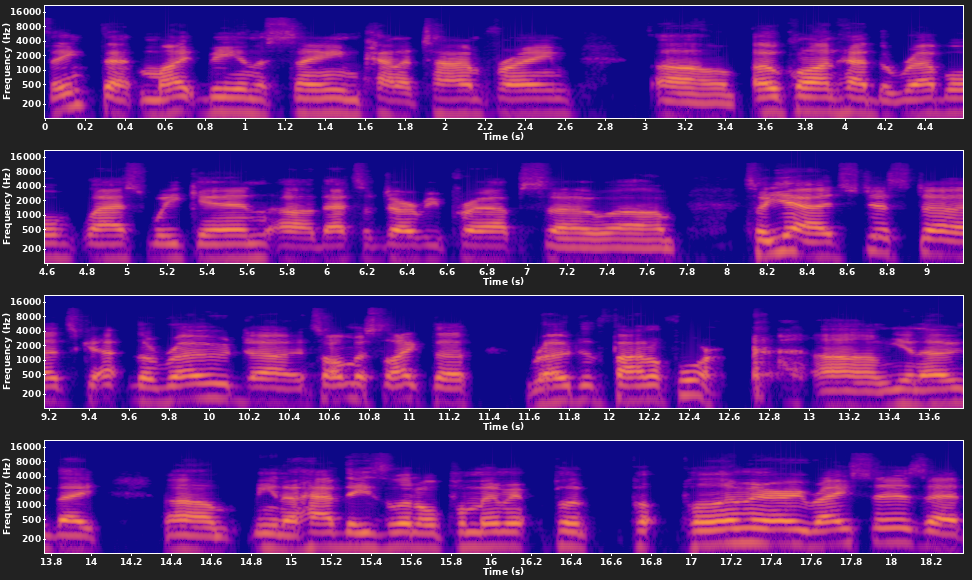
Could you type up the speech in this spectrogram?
think that might be in the same kind of time frame. Um, Oaklawn had the Rebel last weekend. Uh, that's a Derby prep. So, um, so yeah, it's just uh, it's got the road. Uh, it's almost like the road to the Final Four. um, you know, they um, you know have these little preliminary, preliminary races at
